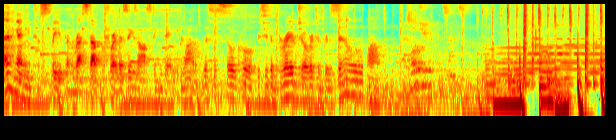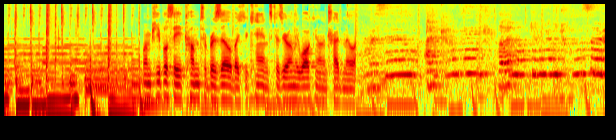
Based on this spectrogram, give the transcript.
I think I need to sleep and rest up before this exhausting day. Wow, this is so cool. We see the bridge over to Brazil. Wow. I told you, it's nice. When people say come to Brazil, but you can't because you're only walking on a treadmill. Brazil, I'm coming, but I'm not getting any closer.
